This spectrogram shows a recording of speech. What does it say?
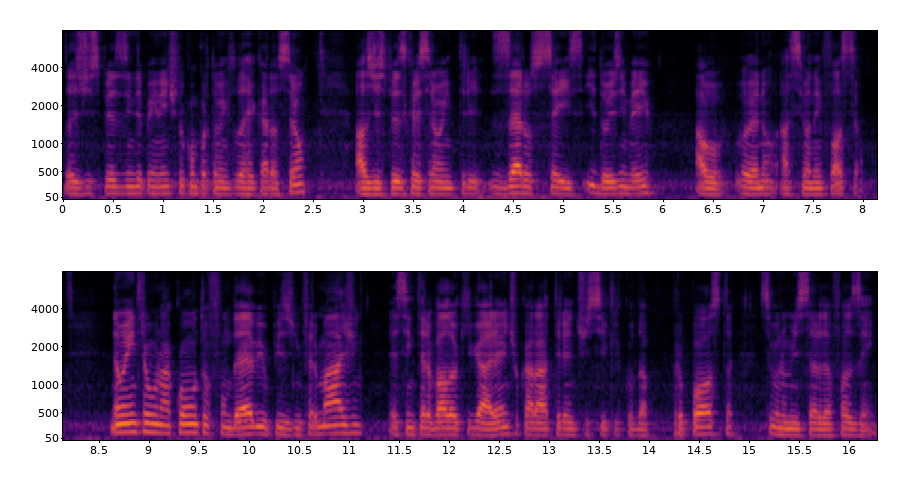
das despesas independente do comportamento da arrecadação. As despesas crescerão entre 0,6 e 2,5 ao ano acima da inflação. Não entram na conta o Fundeb e o piso de enfermagem. Esse intervalo é o que garante o caráter anticíclico da proposta, segundo o Ministério da Fazenda.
